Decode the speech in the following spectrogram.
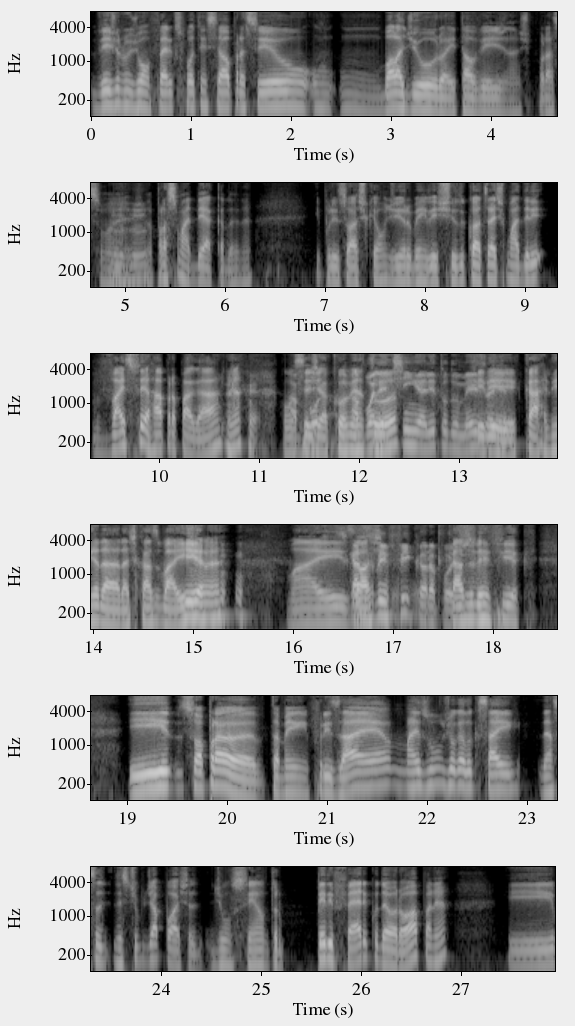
vejo no João Félix potencial para ser um, um- bola de ouro aí, talvez, nas próximas, Uhum. na próxima década, né? E por isso eu acho que é um dinheiro bem investido que o Atlético Madrid vai se ferrar para pagar, né? Como A você já A comentou. boletinha ali todo mês. Aquele Ali. carnê da- das Casas Bahia, né? Mas. Casas Benfica, depois. Casa do Benfica. E só pra também frisar, é mais um jogador que sai nessa, nesse tipo de aposta, de um centro periférico da Europa, né? E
